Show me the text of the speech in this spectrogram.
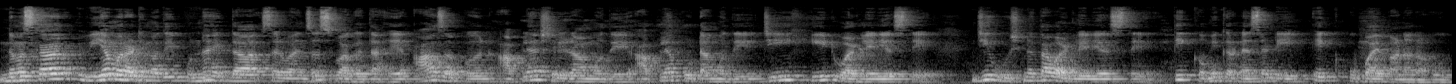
नमस्कार विया मराठीमध्ये पुन्हा एकदा सर्वांचं स्वागत आहे. आज आपण आपल्या शरीरामध्ये आपल्या पोटामध्ये जी हीट वाढलेली असते जी उष्णता वाढलेली असते ती कमी करण्यासाठी एक उपाय पाहणार आहोत.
